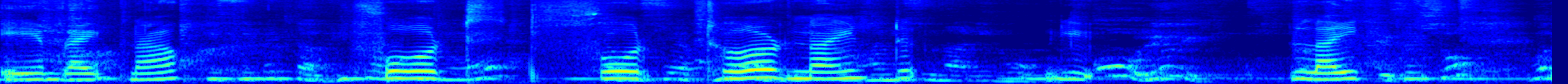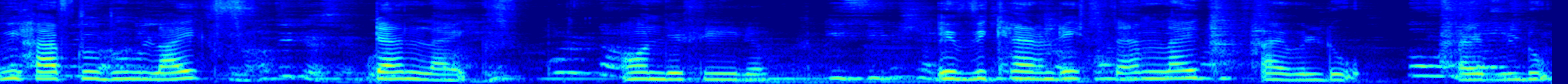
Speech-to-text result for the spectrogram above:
aim right now. For for third night you, like we have to do likes 10 likes on this video. If we can reach 10 likes i will do i will do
